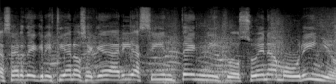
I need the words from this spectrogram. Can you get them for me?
Al nacer de Cristiano se quedaría sin técnico. Suena Mourinho.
